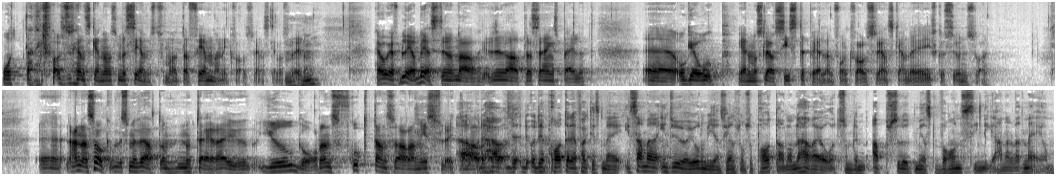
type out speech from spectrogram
åttan i kvalsvenskan, de som är sämst får möta femman i kvalsvenskan och så vidare. HF blir bäst i den där, det där placeringsspelet eh, och går upp genom att slå sistepellen från kvalsvenskan, det är IFK Sundsvall. Eh, En annan sak som är värt att notera är ju Djurgårdens fruktansvärda missflyt. Ja, och det, här, det, och det pratade jag faktiskt med, i samma intervju jag gjorde med Jens Svensson så pratade han om det här året som det absolut mest vansinniga han hade varit med om.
